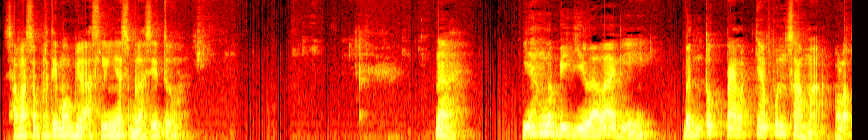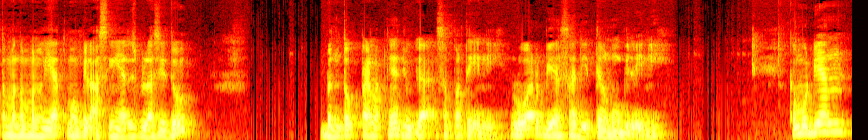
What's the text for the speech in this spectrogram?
Sama seperti mobil aslinya sebelah situ. Nah, yang lebih gila lagi, bentuk peleknya pun sama. Kalau teman-teman lihat mobil aslinya di sebelah situ, bentuk peleknya juga seperti ini. Luar biasa detail mobil ini. Kemudian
